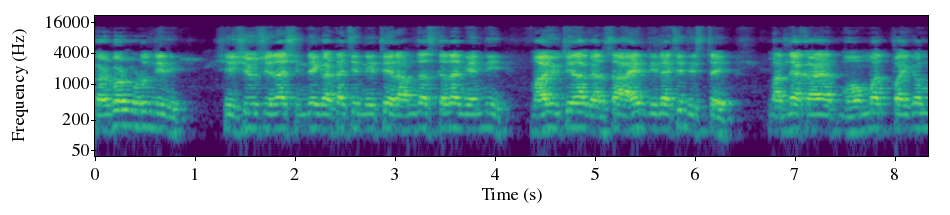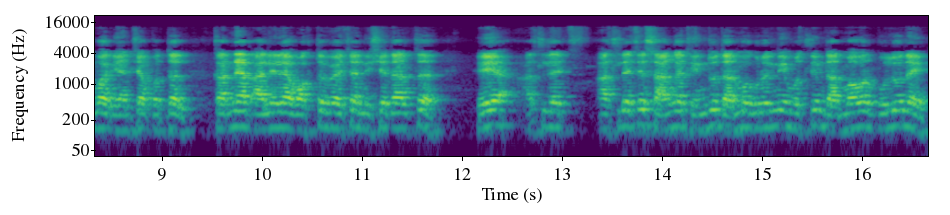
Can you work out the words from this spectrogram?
खळबळ उडून दिली. शिवसेना शिंदे गटाचे नेते रामदास कदम यांनी महायुतीला घरचा आहेर दिल्याचे दिसते मधल्या काळात मोहम्मद पैगंबर यांच्याबद्दल करण्यात आलेल्या वक्तव्याच्या निषेधार्थ हे असल्या असल्याचे सांगत हिंदू धर्मगुरूंनी मुस्लिम धर्मावर बोलू नये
